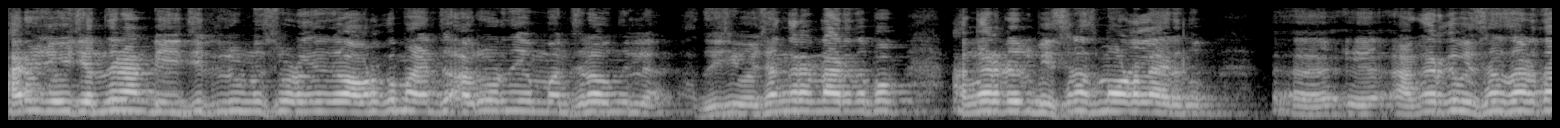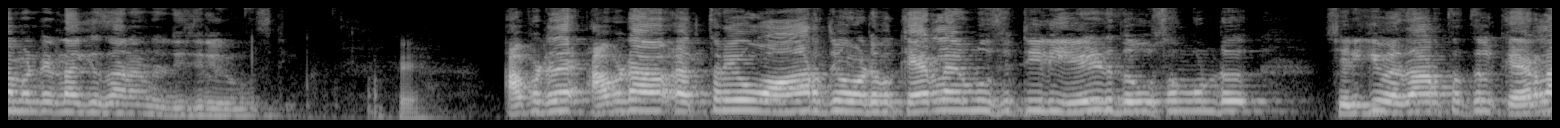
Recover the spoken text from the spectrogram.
ആരോ ചോദിച്ചു എന്തിനാണ് ഡിജിറ്റൽ യൂണിവേഴ്സിറ്റി തുടങ്ങിയത്? അവർക്ക് അവരോട് അവർ പറഞ്ഞ് മനസ്സിലാവുന്നില്ല. അത് ശിവശങ്കർ ഉണ്ടായിരുന്നപ്പം അങ്ങനെ ഒരു ബിസിനസ് മോഡലായിരുന്നു അങ്ങർക്ക് ബിസിനസ് നടത്താൻ വേണ്ടി ഉണ്ടാക്കിയ സാധനമാണ് ഡിജിറ്റൽ യൂണിവേഴ്സിറ്റി. ഓക്കെ. അവിടെ അവിടെ എത്രയോ ആർജോ ഇപ്പോൾ കേരള യൂണിവേഴ്സിറ്റിയിൽ ഏഴ് ദിവസം കൊണ്ട് ശരിക്കും യഥാർത്ഥത്തിൽ കേരള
